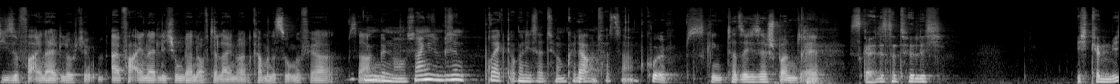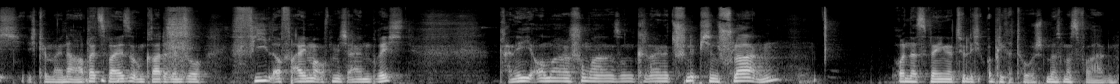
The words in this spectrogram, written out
diese Vereinheitlichung, äh, Vereinheitlichung dann auf der Leinwand. Kann man das so ungefähr sagen? Genau, ist eigentlich ein bisschen Projektorganisation, könnte Ja. man fast sagen. Cool. Das klingt tatsächlich sehr spannend, ey. Das Geile ist natürlich, ich kenne mich, ich kenne meine Arbeitsweise und gerade wenn so viel auf einmal auf mich einbricht, kann ich auch mal schon mal so ein kleines Schnippchen schlagen. Und deswegen natürlich obligatorisch, müssen wir es fragen.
